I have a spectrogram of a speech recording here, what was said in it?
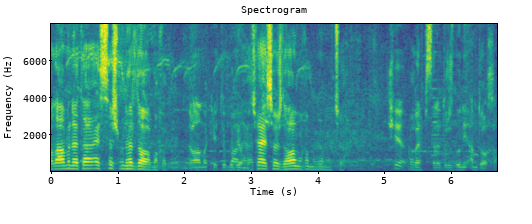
وەڵام منە تا ئێستش من هەر داوامەکەم داوامەکەیت و بگەم تا داوامەکەم بگەم چی بەرپرسە لە دروستبوونی ئەم دۆخە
